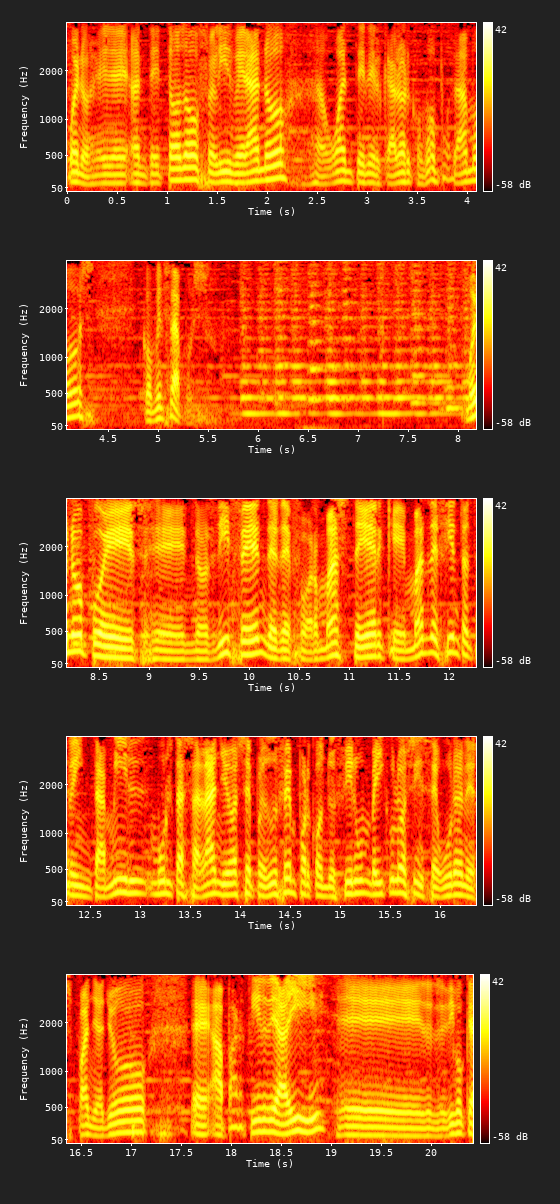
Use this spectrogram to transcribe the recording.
Bueno, eh, ante todo, feliz verano, aguanten el calor como podamos. Comenzamos. Bueno, pues eh, nos dicen desde Formaster que más de 130.000 multas al año se producen por conducir un vehículo sin seguro en España. Yo, eh, a partir de ahí, eh, le digo que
